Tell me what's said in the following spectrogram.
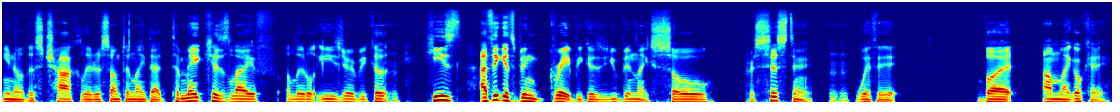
you know, this chocolate or something like that to make his life a little easier because Mhm. he's I think it's been great because you've been like so persistent Mhm. with it. But I'm like, okay.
